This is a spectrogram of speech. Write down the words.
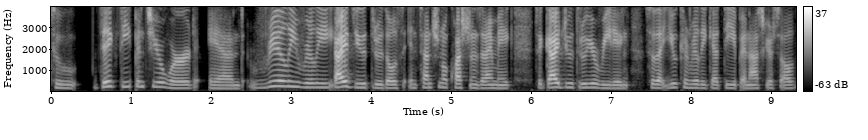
to dig deep into your word and really, really guides you through those intentional questions that I make to guide you through your reading so that you can really get deep and ask yourself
